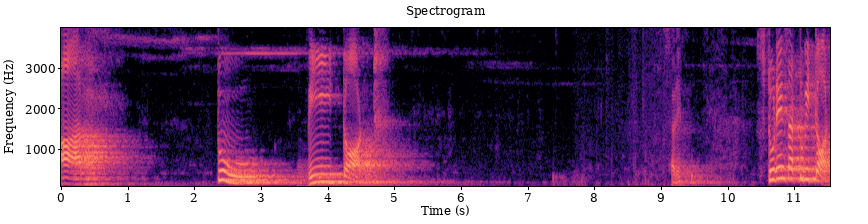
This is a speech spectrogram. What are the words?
are to be taught sorry students are to be taught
